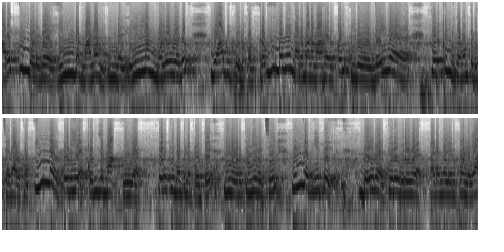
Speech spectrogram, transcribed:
அரைக்கும் பொழுதே இந்த மனம் உங்கள் இல்லம் முழுவதும் வியாபித்து இருக்கும். ரொம்பவே நறுமணமாக இருக்கும். இது தெய்வத்திற்கும் மிகவும் பிடிச்சதா இருக்கும். இந்த பொடியை கொஞ்சமா நீங்க ஒரு கிண்ணத்துல போட்டு நீங்க ஒரு துணி வச்சு உங்க வீட்டு தெய்வ திருவுருவ படங்கள் இருக்கும் இல்லையா?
